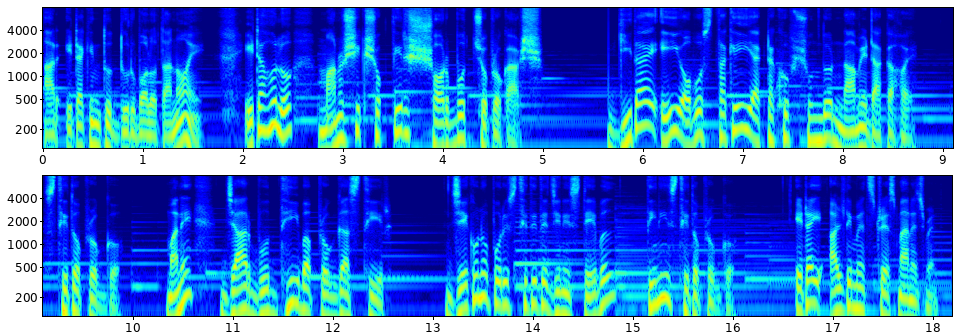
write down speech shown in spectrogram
আর এটা কিন্তু দুর্বলতা নয়, এটা হলো মানসিক শক্তির সর্বোচ্চ প্রকাশ। গীতায় এই অবস্থাকেই একটা খুব সুন্দর নামে ডাকা হয়, স্থিতপ্রজ্ঞ। মানে যার বুদ্ধি বা প্রজ্ঞা স্থির যে কোনো পরিস্থিতিতে যিনি স্টেবল তিনি স্থিতপ্রজ্ঞ। এটাই আলটিমেট স্ট্রেস ম্যানেজমেন্ট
